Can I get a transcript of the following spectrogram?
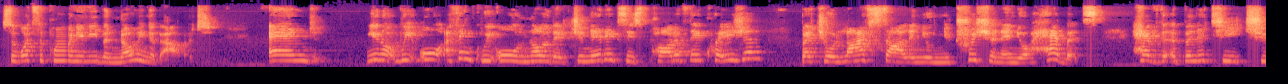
So what's the point in even knowing about it? And you know, we all I think we all know that genetics is part of the equation, but your lifestyle and your nutrition and your habits have the ability to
